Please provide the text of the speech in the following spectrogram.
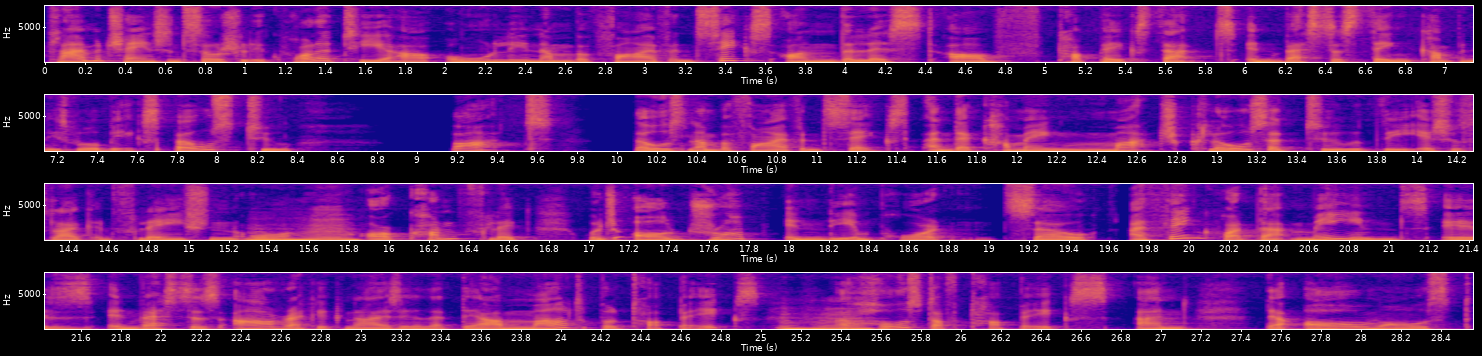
climate change and social equality are only number five and six on the list of topics that investors think companies will be exposed to. But those number five and six, and they're coming much closer to the issues like inflation or mm-hmm. or conflict, which all drop in the importance. So I think what that means is investors are recognizing that there are multiple topics, mm-hmm. a host of topics, and they're almost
